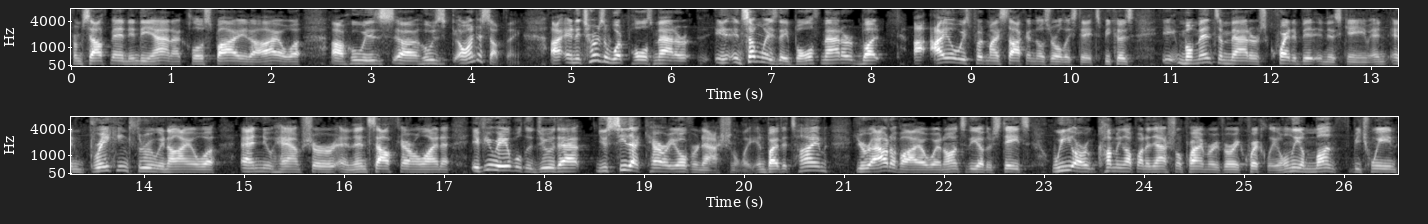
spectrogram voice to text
from South Bend, Indiana, close by to Iowa, uh, who is uh, who's onto something. Uh, and in terms of what polls matter, in, in some ways they both matter, but I always put my stock in those early states because momentum matters quite a bit in this game. And, and breaking through in Iowa and New Hampshire and then South Carolina, if you're able to do that, you see that carry over nationally. And by the time you're out of Iowa and onto the other states, we are coming up on a national primary very quickly. Only a month between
